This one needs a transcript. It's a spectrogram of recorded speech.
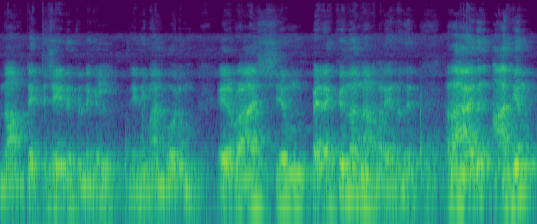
നാം തെറ്റ് ചെയ്തിട്ടുണ്ടെങ്കിൽ നീതിമാൻ പോലും ഏഴ് പ്രാവശ്യം പിഴയ്ക്കുന്നു എന്നാണ് പറയുന്നത്. അതായത് ആദ്യം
